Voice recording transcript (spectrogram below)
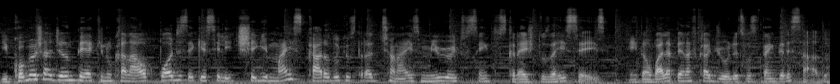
E como eu já adiantei aqui no canal, pode ser que esse Elite chegue mais caro do que os tradicionais 1800 créditos R6, então vale a pena ficar de olho se você está interessado.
